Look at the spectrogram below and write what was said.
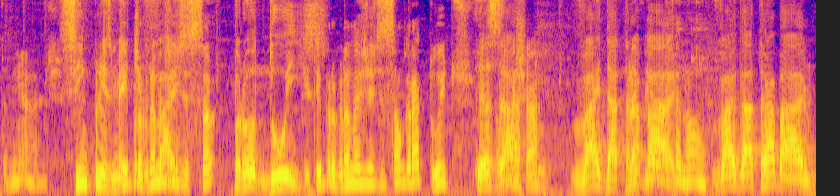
Também acho. Simplesmente tem programas faz. de edição Produz. E tem programas de edição gratuitos. Exato. Vai dar trabalho? pirata, não. Vai dar trabalho.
